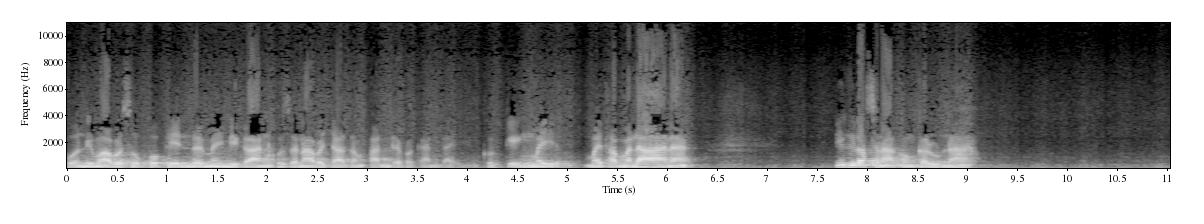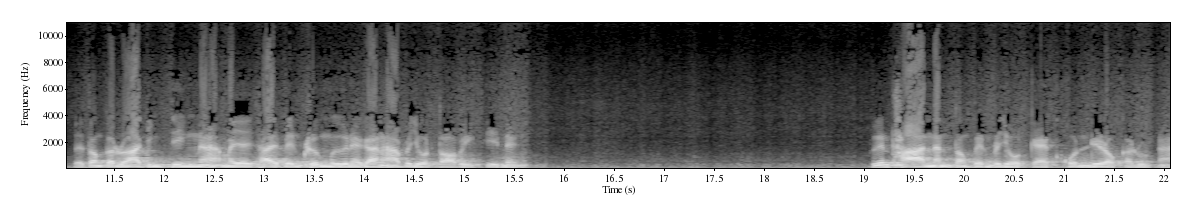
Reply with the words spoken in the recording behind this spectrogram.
คนที่มาประสบพบเห็นโดยไม่มีการโฆษณาประชาสัมพันธ์ใดประการใด ก็เก่งไม่ไม่ธรรมดานะ นี่คือลักษณะของกรุณา แต่ต้องกรุณาจริง ๆ นะฮะไม่ใช่ใช้เป็นเครื่องมือในการหาประโยชน์ต่อไปอีกทีหนึ่ง พื้นฐานนั้นต้องเป็นประโยชน์แก่คนที่เราการุณา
